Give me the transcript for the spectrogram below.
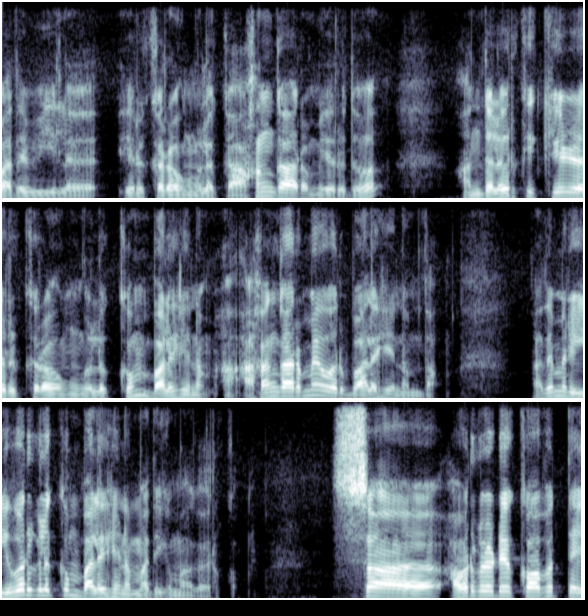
பதவியில் இருக்கிறவங்களுக்கு அகங்காரம் ஏறுதோ அந்த கீழே இருக்கிறவங்களுக்கும் பலகீனம் அகங்காரமே ஒரு பலகீனம் தான். அதேமாதிரி இவர்களுக்கும் பலகீனம் அதிகமாக இருக்கும். ஸோ அவர்களுடைய கோபத்தை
